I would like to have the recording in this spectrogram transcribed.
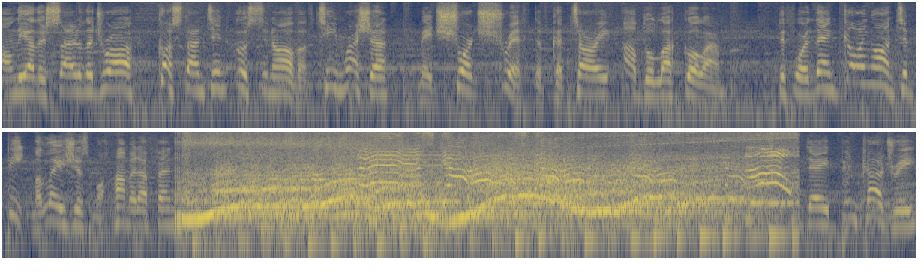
On the other side of the draw, Konstantin Ustinov of Team Russia made short shrift of Qatari Abdullah Golam before then going on to beat Malaysia's Mohammed Afandi. Bin Kadri,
